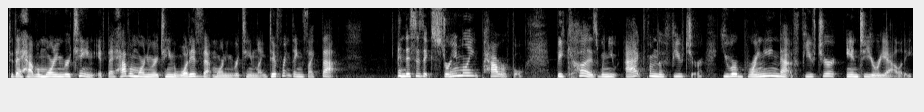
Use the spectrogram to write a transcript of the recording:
Do they have a morning routine? If they have a morning routine, what is that morning routine? Like different things like that. And this is extremely powerful because when you act from the future, you are bringing that future into your reality.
